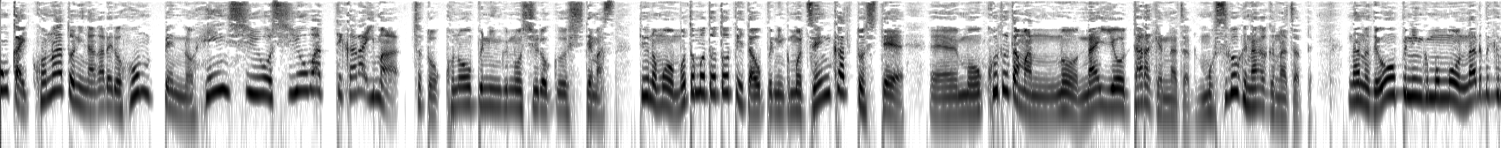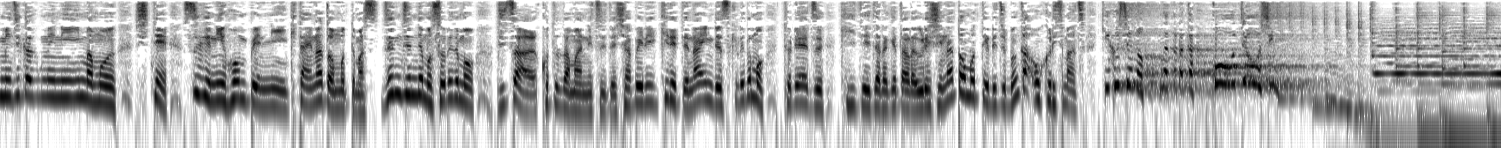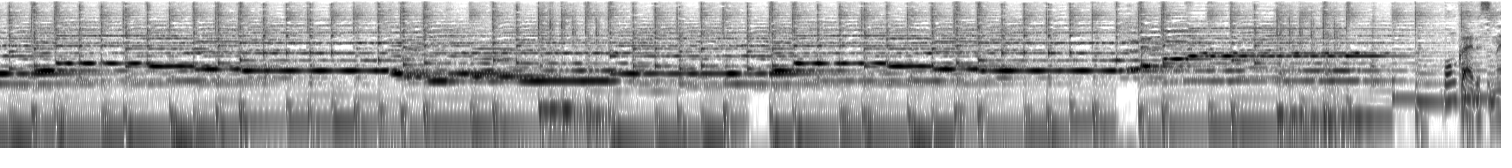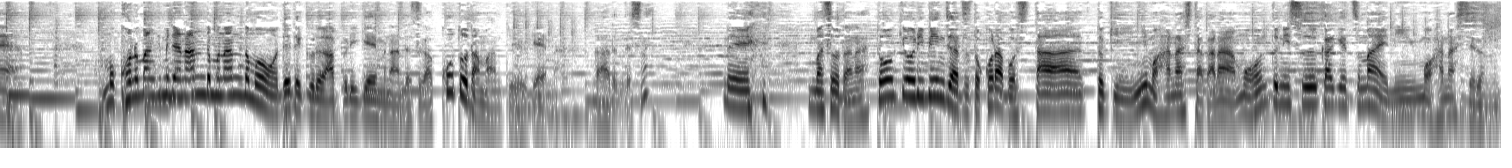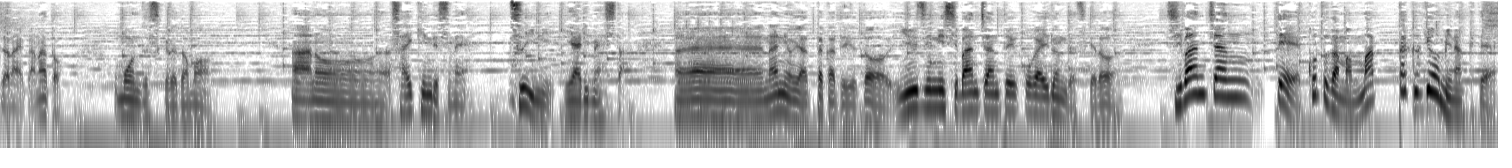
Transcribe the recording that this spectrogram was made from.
今回この後に流れる本編の編集をし終わってから今、ちょっとこのオープニングの収録してます。っていうのも、もともと撮っていたオープニングも全カットして、えー、もう言霊の内容だらけになっちゃって、もうすごく長くなっちゃって。なのでオープニングももうなるべく短めに今もして、すぐに本編に行きたいなと思ってます。全然でもそれでも、実は言霊について喋りきれてないんですけれども、とりあえず聞いていただけたら嬉しいなと思っている自分がお送りします。菊池のなかなか向上心。今回ですね、もうこの番組で何度も何度も出てくるアプリゲームなんですが、コトダマンというゲームがあるんですね。で、まあそうだな、東京リベンジャーズとコラボした時にも話したから、もう本当に数ヶ月前にもう話してるんじゃないかなと思うんですけれども、あのー、最近ですね、ついにやりました。えー、何をやったかというと、友人にシバンちゃんという子がいるんですけど、シバンちゃんって言霊全く興味なくて、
